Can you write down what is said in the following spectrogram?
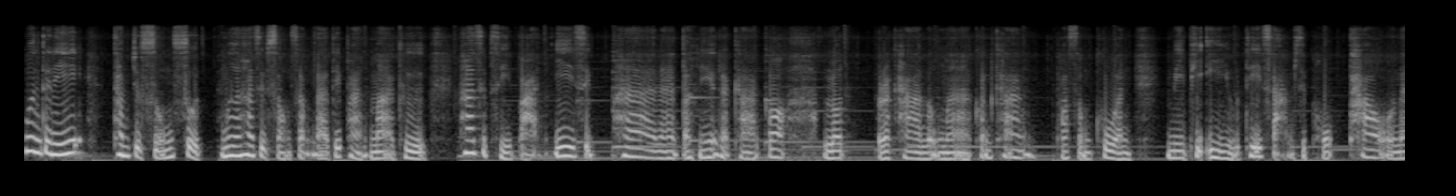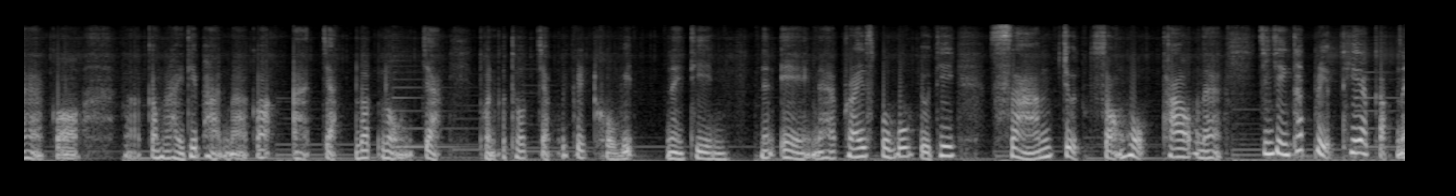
หุ้นตัวนี้ทำจุดสูงสุดเมื่อ 52 สัปดาห์ที่ผ่านมาคือ 54 บาท 25 นะ ตอนนี้ราคาก็ลดราคาลงมาค่อนข้างพอสมควร มี PE อยู่ที่ 36 เท่านะคะก็กำไรที่ผ่านมาก็อาจจะลดลงจากผลกระทบจากวิกฤตโควิด -19 นั่นเองนะคะ price per book อยู่ที่ 3.26 เท่านะ จริงๆ ถ้าเปรียบเทียบกับใน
